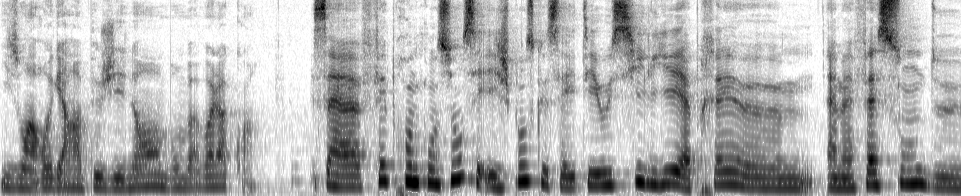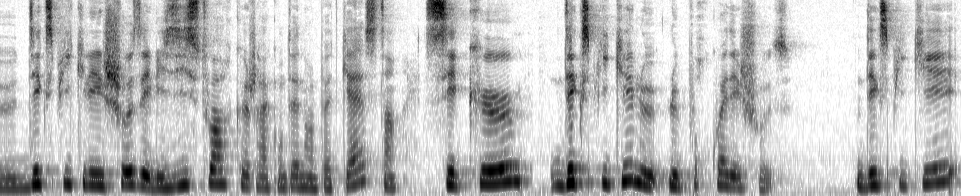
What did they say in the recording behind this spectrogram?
ils, ont un regard un peu gênant, bon ben voilà quoi. Ça a fait prendre conscience et je pense que ça a été aussi lié après euh, à ma façon de d'expliquer les choses et les histoires que je racontais dans le podcast, c'est que d'expliquer le, pourquoi des choses, d'expliquer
